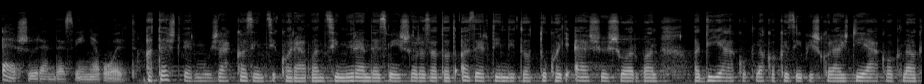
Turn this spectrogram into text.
első rendezvénye volt. A Testvérmúzsák Kazinci korában című rendezvénysorozatot azért indítottuk, hogy elsősorban a diákoknak, a középiskolás iskolás diákoknak,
